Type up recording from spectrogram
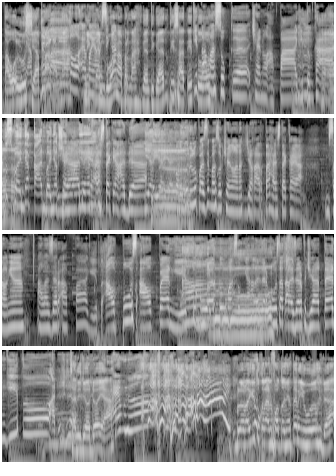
tahu lu siapa Jadi karena gini, kalau nickname gua kan nggak pernah ganti-ganti saat itu. kita masuk ke channel apa gitu kan. Terus banyak kan, banyak Iya channelnya dengan ya. hashtag yang ada. Iya, iya, iya. Kalau gue dulu pasti masuk channel anak Jakarta hashtag kayak misalnya Al-Azhar apa gitu, Alpus, Alpen gitu. Ah. Gua Aduh, tuh masuknya Al-Azhar Pusat, Al-Azhar Pejaten gitu. Ada Cari jodoh ya. MU. Belum lagi tukeran fotonya teh riweuh dah.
